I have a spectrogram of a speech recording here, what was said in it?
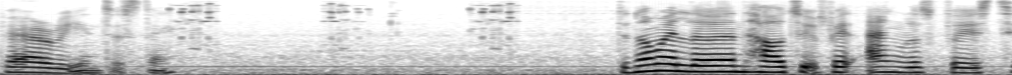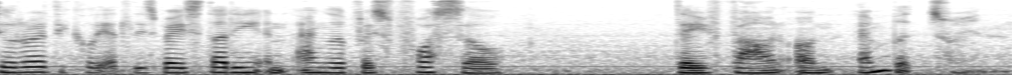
Very interesting. The Nomai learned how to evade anglerfish theoretically, at least by studying an anglerfish fossil they found on Ember Twin.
